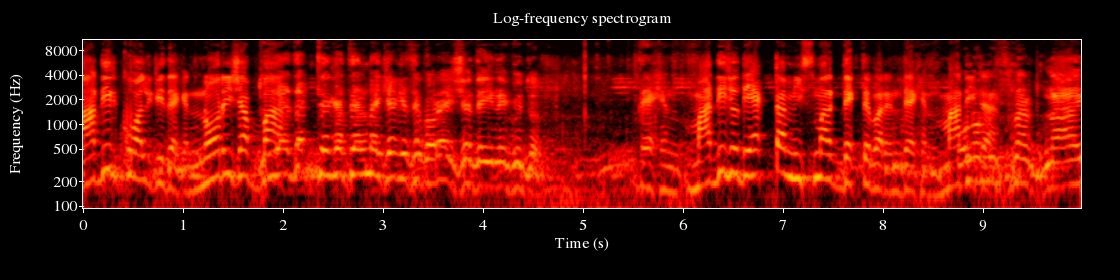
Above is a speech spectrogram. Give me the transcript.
মাদির কোয়ালিটি দেখেন নর হিসাব বা টাকা তেল মেখে গেছে ঘরে এসে দেই না কইতো দেখেন মাদি যদি একটা মিসমার্ক দেখতে পারেন দেখেন মাদিটা। মিসমার্ক নাই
